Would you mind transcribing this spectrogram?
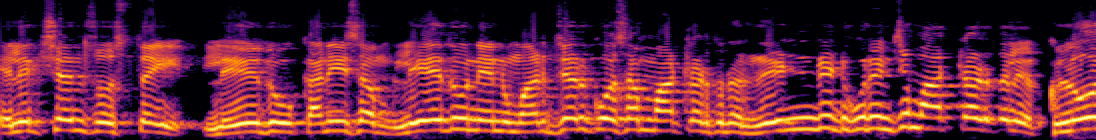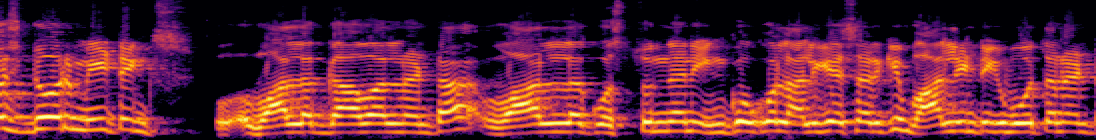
ఎలక్షన్స్ వస్తాయి. లేదు కనీసం లేదు నేను మర్జర్ కోసం మాట్లాడుతున్నా. రెండిటి గురించి మాట్లాడతలేదు. Close door meetings. వాళ్ళకి కావాలనంట వాళ్ళకు వస్తుందని ఇంకొకళ్ళు అలిగేసరికి వాళ్ళ ఇంటికి పోతానంట.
